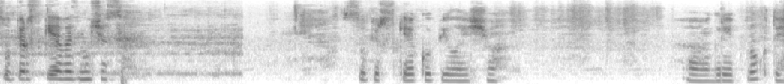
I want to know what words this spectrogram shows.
Суперские возьму сейчас. Суперские купила еще. А, грейпфрукты.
